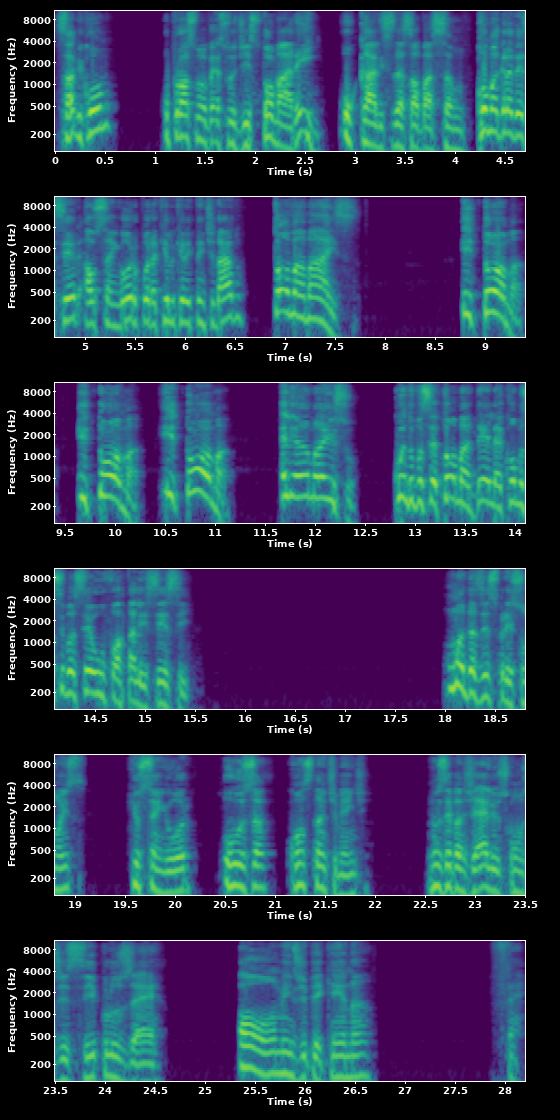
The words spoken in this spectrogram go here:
Sabe como? O próximo verso diz: Tomarei o cálice da salvação. Como agradecer ao Senhor por aquilo que ele tem te dado? Toma mais. E toma, e toma, e toma. Ele ama isso. Quando você toma dele, é como se você o fortalecesse. Uma das expressões que o Senhor usa constantemente nos evangelhos com os discípulos é: Ó oh, homens de pequena fé.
